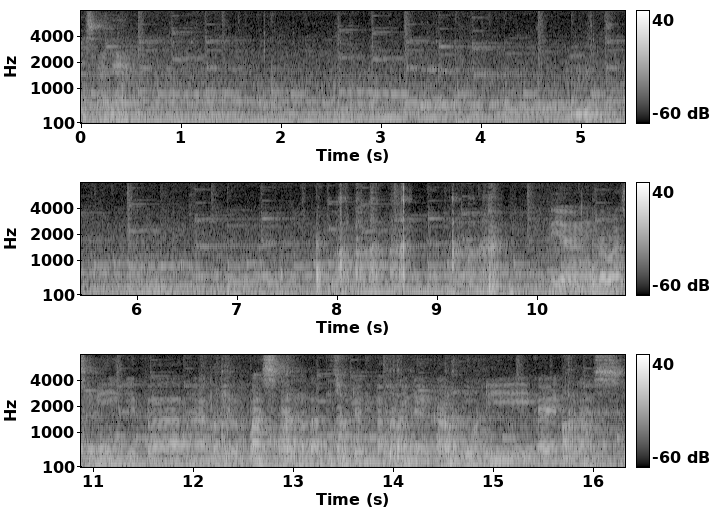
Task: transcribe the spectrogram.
lapisannya yang bawah sini kita ambil pas karena tadi sudah ditambahkan dengan kambuh di kain keras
